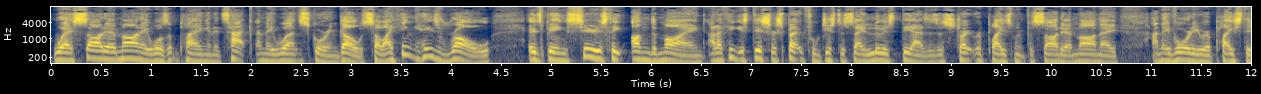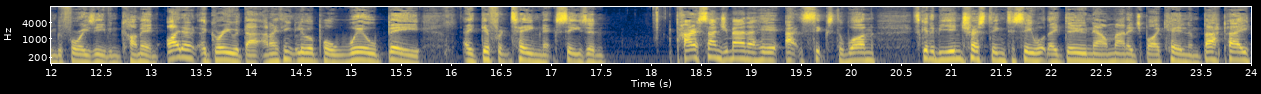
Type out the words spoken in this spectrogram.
where Sadio Mane wasn't playing an attack and they weren't scoring goals. So I think his role is being seriously undermined. And I think it's disrespectful just to say Luis Diaz is a straight replacement for Sadio Mane and they've already replaced him before he's even come in. I don't agree with that. And I think Liverpool will be a different team next season Paris Saint Germain are here at six to one. It's going to be interesting to see what they do now, managed by Kylian Mbappe,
